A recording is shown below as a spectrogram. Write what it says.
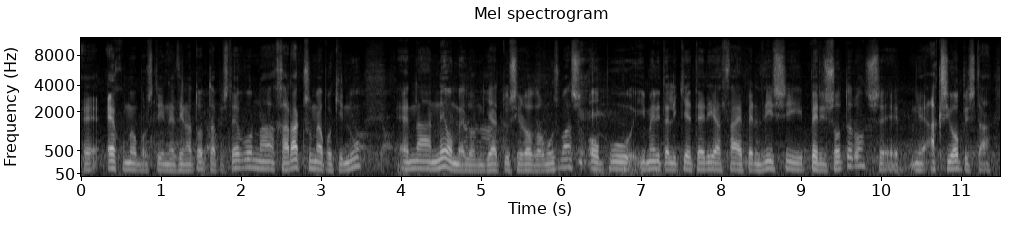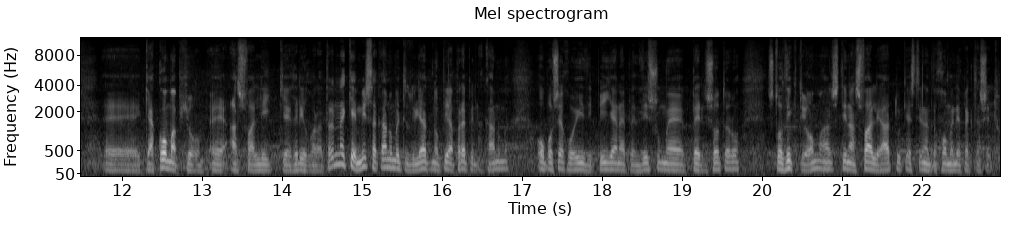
Ε, έχουμε όμως την δυνατότητα πιστεύω να χαράξουμε από κοινού ένα νέο μέλλον για τους ηρόδρομους μας όπου η μένη Ιταλική εταιρεία θα επενδύσει περισσότερο σε ε, αξιόπιστα ε, και ακόμα πιο ασφαλή και γρήγορα τρένα και εμείς θα κάνουμε τη δουλειά την οποία πρέπει να κάνουμε όπως έχω ήδη πει για να επενδύσουμε περισσότερο στο δίκτυό μας, στην ασφάλειά του και στην ενδεχόμενη επέκτασή του.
